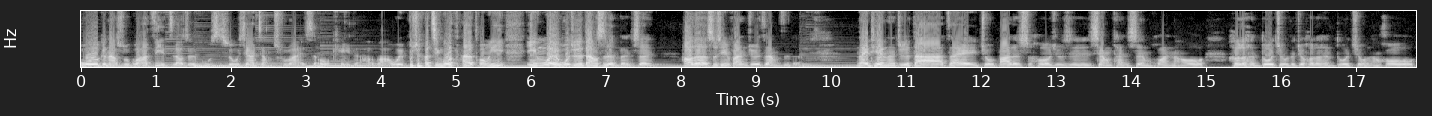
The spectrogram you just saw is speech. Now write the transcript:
我有跟他说过，他自己也知道这个故事，所以我现在讲出来是 OK 的，好吧？我也不需要经过他的同意，因为我就是当事人本身。好的，事情发生就是这样子的。那一天呢，就是大家在酒吧的时候，就是相谈甚欢，然后喝了很多酒的就喝了很多酒，然后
